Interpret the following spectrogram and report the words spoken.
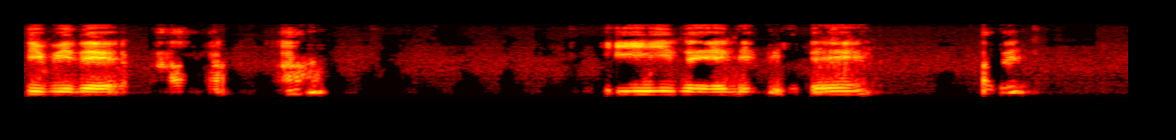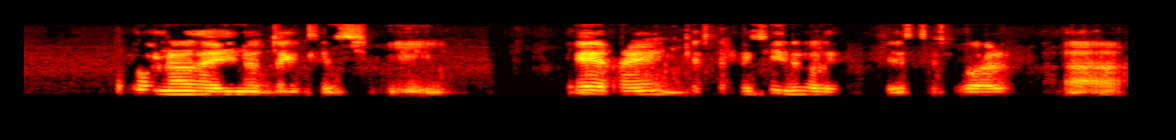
divide a A y D divide a B. Bueno, de ahí noten que si R, que es el residuo, que este es igual a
